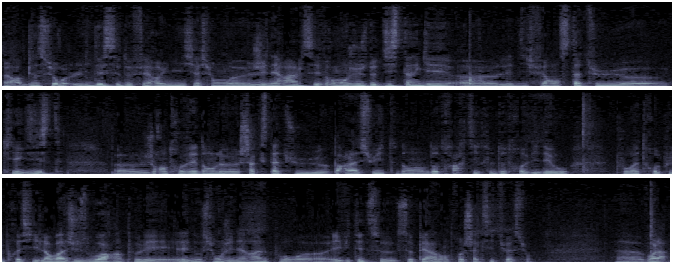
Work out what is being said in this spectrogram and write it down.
Alors bien sûr, l'idée c'est de faire une initiation euh, générale, c'est vraiment juste de distinguer euh, les différents statuts euh, qui existent. je rentrerai dans chaque statut par la suite, dans d'autres articles, d'autres vidéos, pour être plus précis. Là, on va juste voir un peu les, notions générales pour éviter de se, perdre entre chaque situation. voilà.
